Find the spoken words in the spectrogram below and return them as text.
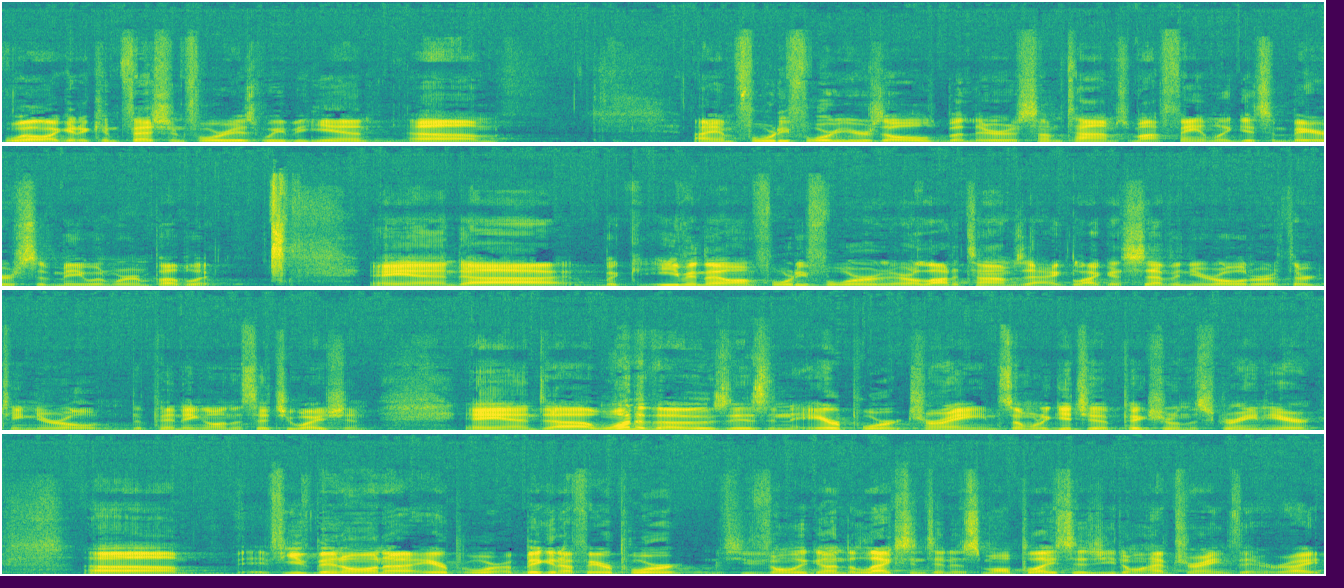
Well, I got a confession for you as we begin. Um, I am 44 years old, but there are sometimes my family gets embarrassed of me when we're in public. And uh, but even though I'm 44, there are a lot of times I act like a seven year old or a 13 year old, depending on the situation. And uh, one of those is an airport train. So I'm going to get you a picture on the screen here. Um, if you've been on an airport, a big enough airport, if you've only gone to Lexington and small places, you don't have trains there, right?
